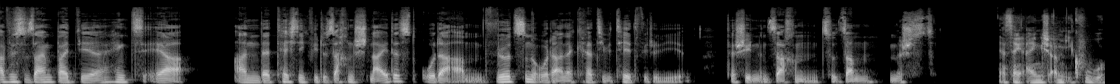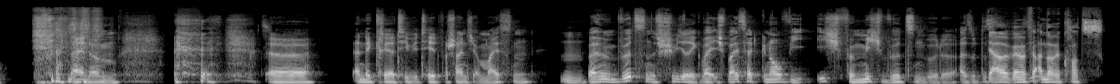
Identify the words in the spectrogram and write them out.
Aber würdest du sagen, bei dir hängt es eher an der Technik, wie du Sachen schneidest oder am Würzen oder an der Kreativität, wie du die verschiedenen Sachen zusammenmischst? Das hängt eigentlich am IQ. Nein, ähm, äh, an der Kreativität wahrscheinlich am meisten. Hm. Weil mit dem Würzen ist schwierig, weil ich weiß halt genau, wie ich für mich würzen würde. Also das Ja, aber wenn man für andere kocht,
